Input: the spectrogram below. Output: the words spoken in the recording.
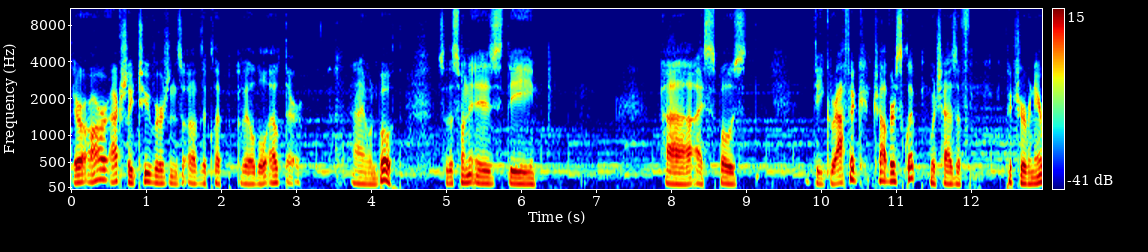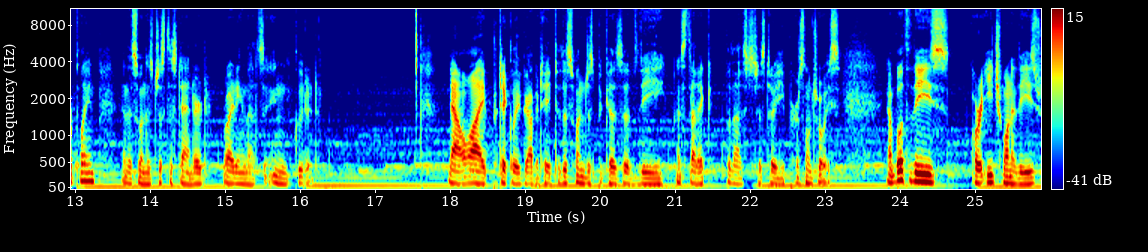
there are actually two versions of the clip available out there. I own both. So this one is the, uh, I suppose, the graphic Traveler's clip, which has a picture of an airplane, and this one is just the standard writing that's included. Now, I particularly gravitate to this one just because of the aesthetic, but that's just a personal choice. Now, both of these, or each one of these,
